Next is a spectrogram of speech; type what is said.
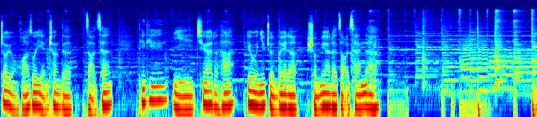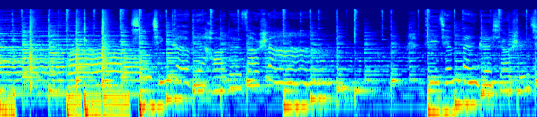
赵咏华所演唱的《早餐》，听听你亲爱的他又为你准备了什么样的早餐呢？为他做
